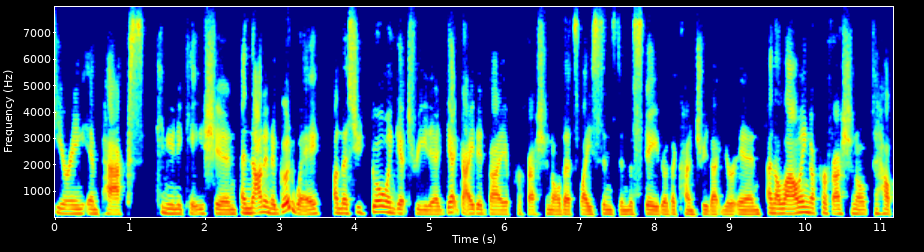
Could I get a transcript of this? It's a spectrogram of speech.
hearing impacts communication and not in a good way unless you go and get treated, get guided by a professional that's licensed in the state or the country that you're in, and allowing a professional to help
